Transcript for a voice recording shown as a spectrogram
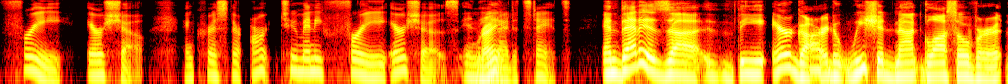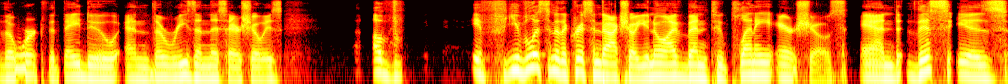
free air show. And Chris, there aren't too many free air shows in the Right. United States. And that is uh, the Air Guard. We should not gloss over the work that they do. And the reason this air show is of, if you've listened to the Chris and Doc show, you know I've been to plenty air shows. And this is,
